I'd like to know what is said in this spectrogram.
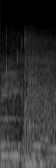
Beginning.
